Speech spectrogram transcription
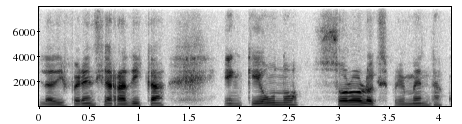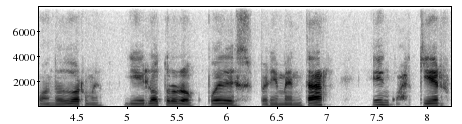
La diferencia radica en que uno solo lo experimenta cuando duerme y el otro lo puede experimentar en cualquier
